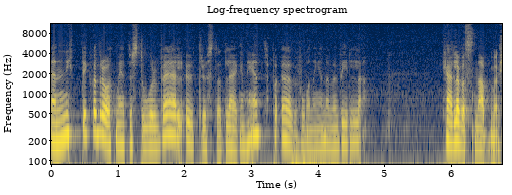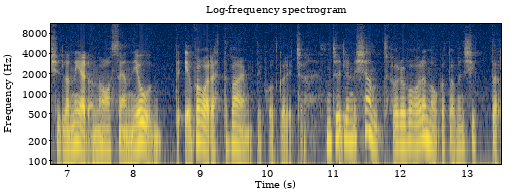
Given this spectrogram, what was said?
En 90 kvadratmeter stor, väl utrustad lägenhet på övervåningen av en villa. Kalle var snabb med att kyla ner den med AC'n. Jo, det var rätt varmt i Podgorica, som tydligen är känt för att vara något av en kittel.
